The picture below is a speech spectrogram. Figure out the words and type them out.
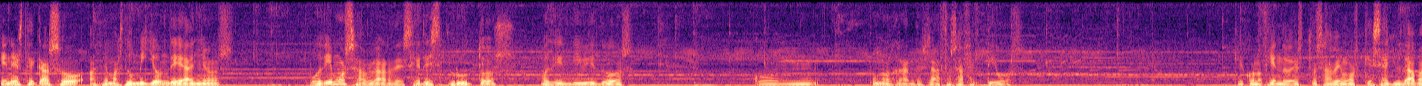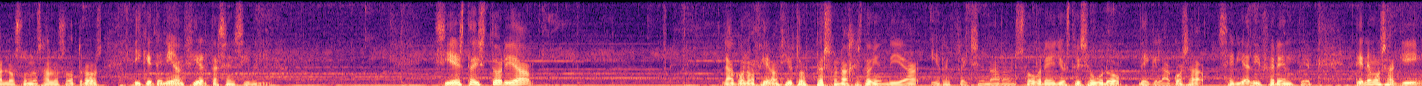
En este caso, hace más de un millón de años, podíamos hablar de seres brutos o de individuos con unos grandes lazos afectivos. Que conociendo esto sabemos que se ayudaban los unos a los otros y que tenían cierta sensibilidad. Si esta historia la conocieran ciertos personajes de hoy en día y reflexionaran sobre ello, estoy seguro de que la cosa sería diferente. Tenemos aquí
